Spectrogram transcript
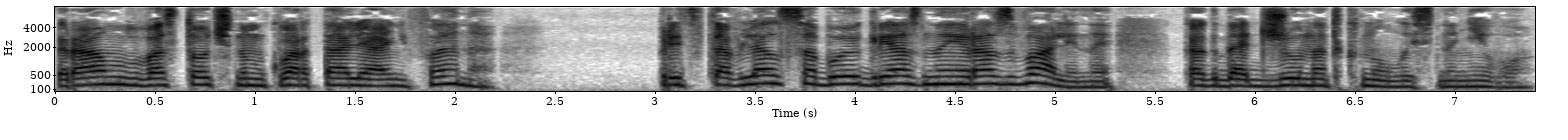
Храм в восточном квартале Аньфена представлял собой грязные развалины, когда Джу наткнулась на него.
